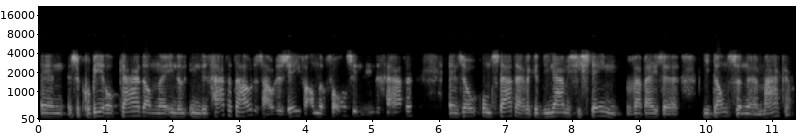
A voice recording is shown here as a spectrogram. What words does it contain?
En ze proberen elkaar dan in de, in de gaten te houden. Ze houden zeven andere vogels in, in de gaten. En zo ontstaat eigenlijk het dynamisch systeem waarbij ze die dansen maken.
